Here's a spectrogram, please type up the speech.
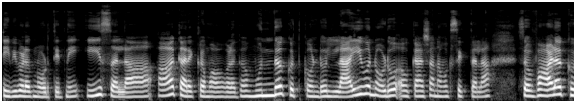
ಟಿ ವಿ ಒಳಗೆ ನೋಡ್ತಿದ್ನಿ. ಈ ಸಲ ಆ ಕಾರ್ಯಕ್ರಮ ಒಳಗೆ ಮುಂದೆ ಕುತ್ಕೊಂಡು ಲೈವ್ ನೋಡೋ ಅವಕಾಶ ನಮಗೆ ಸಿಕ್ತಲ್ಲ ಸೊ ಭಾಳ ಖುಷಿ.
